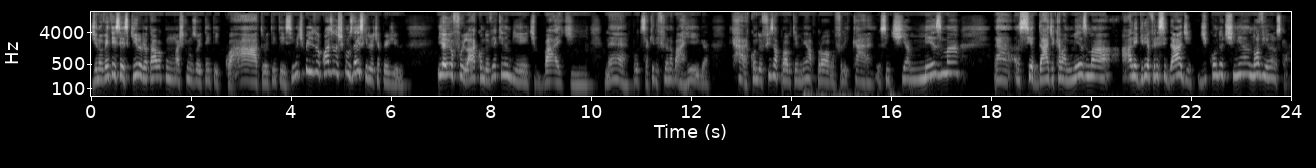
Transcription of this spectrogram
de 96 quilos eu já tava com acho que uns 84, 85. Eu tinha perdido quase, acho que uns 10 quilos eu tinha perdido. E aí eu fui lá, quando eu vi aquele ambiente, bike, né? Putz, aquele frio na barriga. Cara, quando eu fiz a prova, terminei a prova, eu falei, cara, eu senti a mesma a ansiedade, aquela mesma alegria, felicidade de quando eu tinha 9 anos, cara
